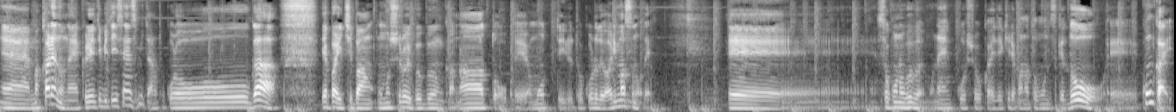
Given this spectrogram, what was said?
えー、まあ、彼のね、クリエイティビティセンスみたいなところが、やっぱり一番面白い部分かなと思っているところではありますので、えー、そこの部分もね、ご紹介できればなと思うんですけど、えー、今回、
